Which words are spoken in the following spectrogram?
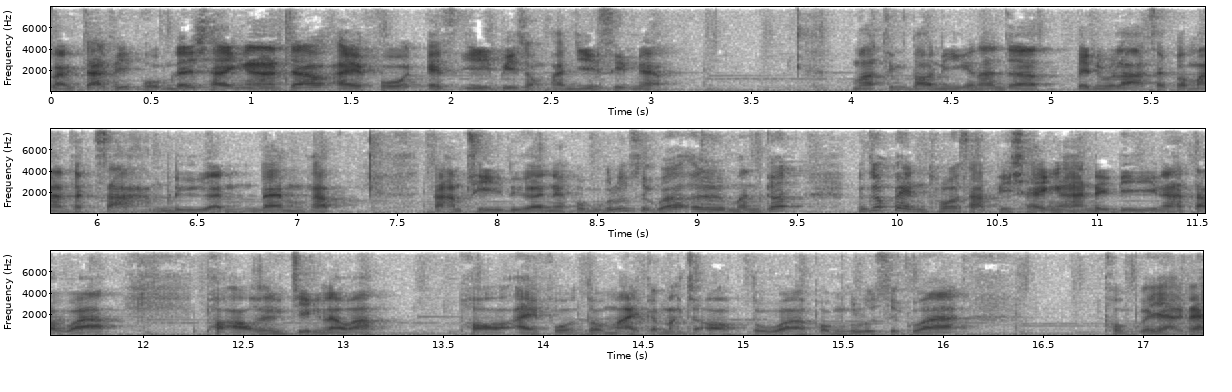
หลังจากที่ผมได้ใช้งานเจ้า iPhone SE ปี 2020 เนี่ย มาถึงตอนนี้ก็น่าจะเป็นเวลาสักประมาณสัก 3 เดือนได้มั้งครับสามสี่เดือนเนี่ยผมก็รู้สึกว่าเออมันก็มันก็เป็นโทรศัพท์ที่ใช้งานได้ดีนะ แต่ว่าพอเอาจริง ๆ แล้วอะพอ iPhone ตัวใหม่กำลังจะออกตัว ผมก็รู้สึกว่าผมก็อยากได้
